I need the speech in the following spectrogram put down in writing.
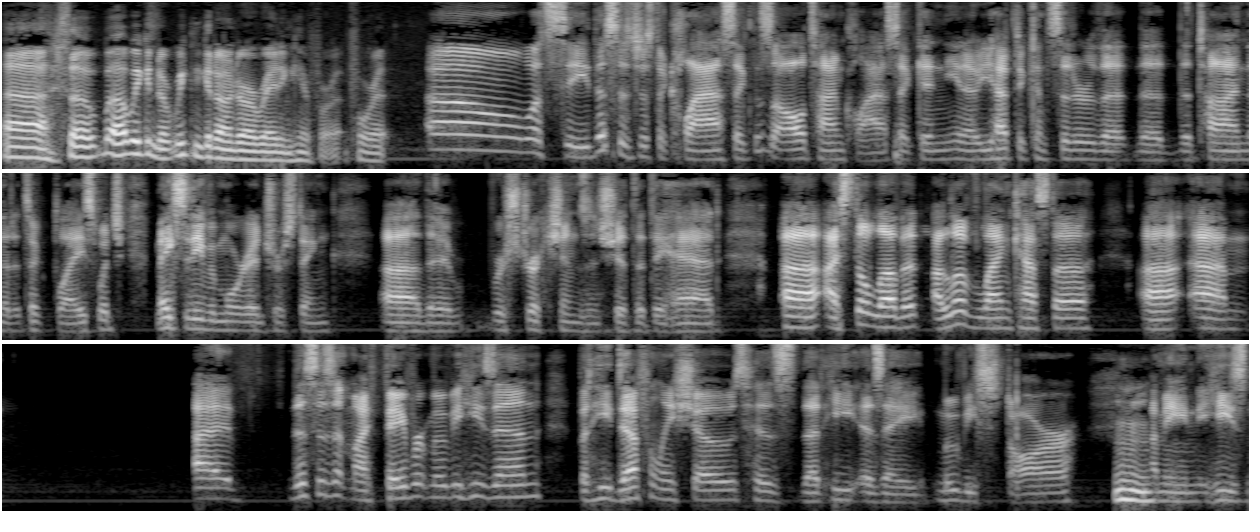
Uh, so uh, we can do, we can get under our rating here for it. For it. Oh, let's see. This is just a classic. This is an all-time classic, and you know you have to consider the the, the time that it took place, which makes it even more interesting. Uh, the restrictions and shit that they had. Uh, I still love it. I love Lancaster. Uh, um, I this isn't my favorite movie he's in, but he definitely shows his that he is a movie star. Mhm. I mean, he's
